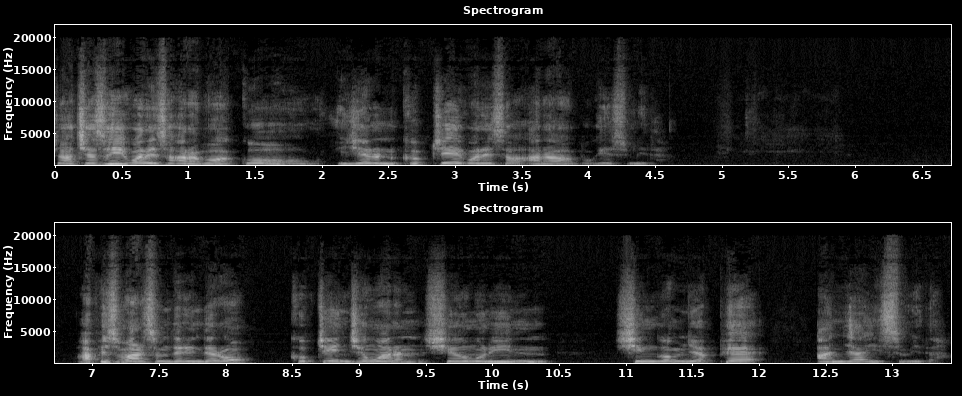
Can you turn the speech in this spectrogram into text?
자, 재성에 관해서 알아보았고, 이제는 급제에 관해서 알아보겠습니다. 앞에서 말씀드린 대로 급제인 정화는 시어머니인 신금 옆에 앉아 있습니다.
